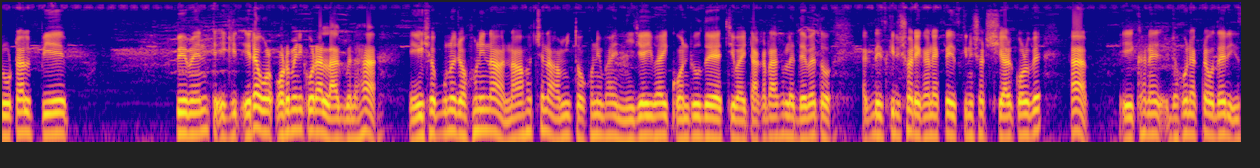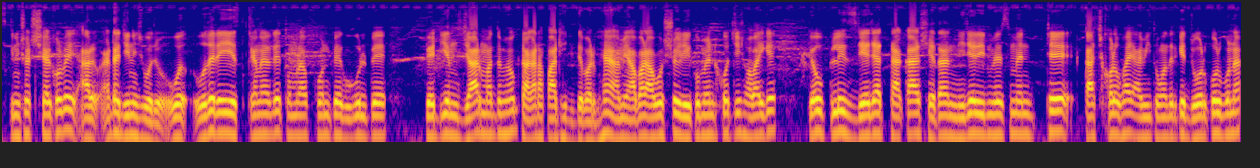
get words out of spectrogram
টোটাল পে পেমেন্ট এটা অটোমেটিক করা লাগবে না হ্যাঁ? এইসবগুলো যখনই না না হচ্ছে না, আমি তখনই ভাই নিজেই ভাই কনফিউজ হয়ে যাচ্ছি, ভাই টাকাটা আসলে দেবে তো, একটা স্ক্রিনশট এখানে একটা স্ক্রিনশট শেয়ার করবে হ্যাঁ? এখানে যখন একটা ওদের স্ক্রিনশট শেয়ার করবে, আর একটা জিনিস বোঝো ওদের এই স্ক্যানারে তোমরা ফোনপে গুগল পে পেটিএম যার মাধ্যমে হোক টাকাটা পাঠিয়ে দিতে পারবে। হ্যাঁ আমি আবার অবশ্যই রিকমেন্ড করছি সবাইকে, কেউ প্লিজ যে যার টাকা সেটা নিজের ইনভেস্টমেন্টে কাজ করো ভাই, আমি তোমাদেরকে জোর করব না।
